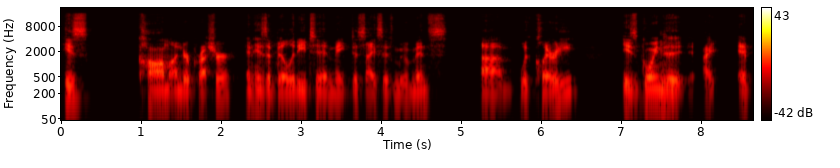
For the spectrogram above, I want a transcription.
his calm under pressure and his ability to make decisive movements um, with clarity is going to. I it,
